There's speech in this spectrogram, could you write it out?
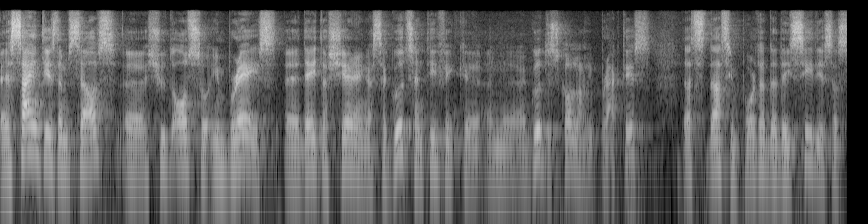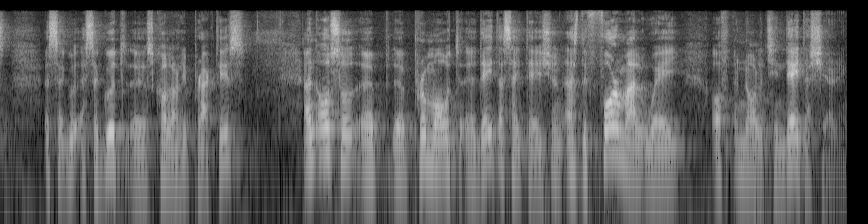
Uh, scientists themselves uh, should also embrace uh, data sharing as a good scientific uh, and a good scholarly practice. That's, that's important that they see this as, as a good, as a good scholarly practice and also promote data citation as the formal way of acknowledging data sharing.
